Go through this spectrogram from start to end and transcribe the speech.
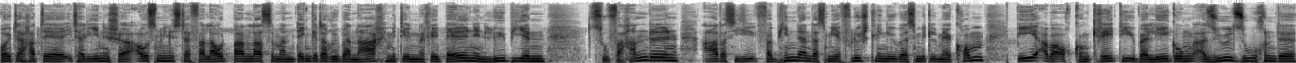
Heute hat der italienische Außenminister verlautbaren lassen, man denke darüber nach, mit den Rebellen in Libyen zu verhandeln. A, dass sie verhindern, dass mehr Flüchtlinge übers Mittelmeer kommen. B, aber auch konkret die Überlegung, Asylsuchende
